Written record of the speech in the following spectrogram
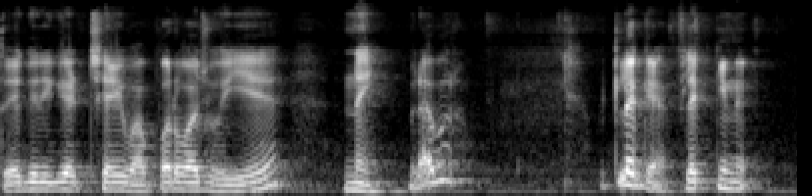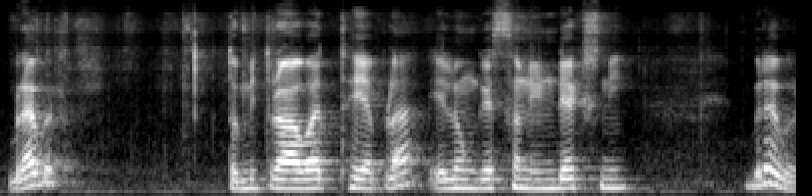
તો એગ્રીગેટ છે એ વાપરવા જોઈએ નહીં. બરાબર? એટલે કે ફ્લેકીને બરાબર? તો મિત્રો, આ વાત થઈ આપણા એલોંગેશન ઇન્ડેક્સની બરાબર?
